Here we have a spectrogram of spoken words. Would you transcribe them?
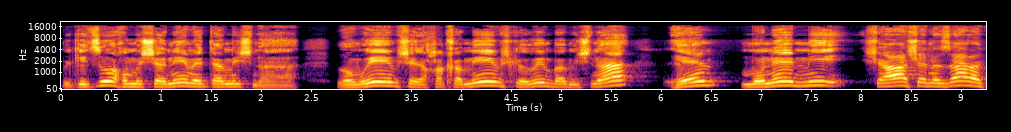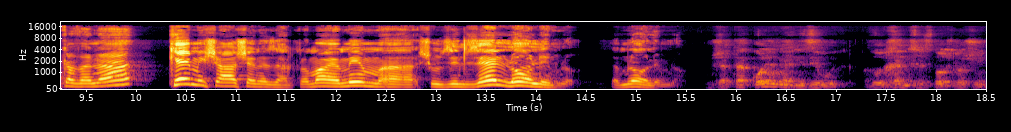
בקיצור, אנחנו משנים את המשנה ואומרים שלחכמים שכתובים במשנה, הם מונה משעה שנזר, הכוונה כמשעה שנזר. כלומר, ימים שהוא זלזל, לא עולים לו. הם לא עולים לו. הוא שתה כל ימי הנזירות, אז הוא לכן צריך לספור שלושים.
